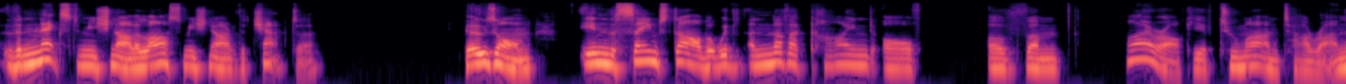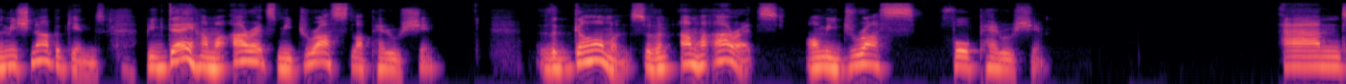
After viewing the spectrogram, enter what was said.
the next Mishnah, the last Mishnah of the chapter, goes on in the same style, but with another kind of of um, hierarchy of Tuma and Tara. And the Mishnah begins, Bigdei Ha'ma'aretz midras la perushim. The garments of an Am are midras for perushim. And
